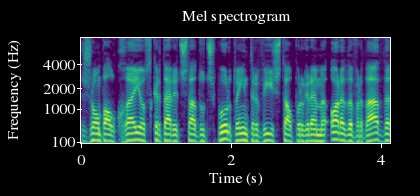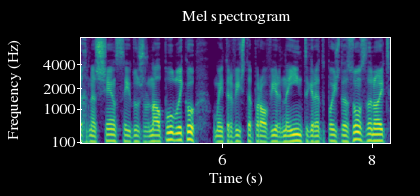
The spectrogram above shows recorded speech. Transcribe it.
João Paulo Correia, o secretário de Estado do Desporto, em entrevista ao programa Hora da Verdade, da Renascença e do Jornal Público, uma entrevista para ouvir na íntegra depois das 11 da noite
